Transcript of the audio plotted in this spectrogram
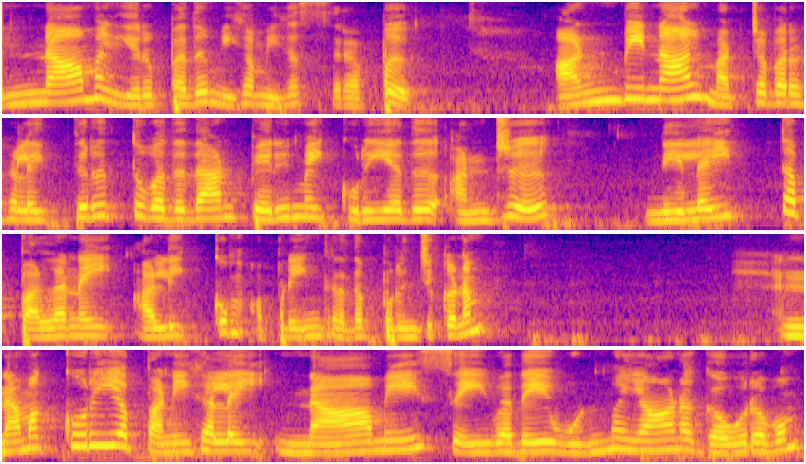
எண்ணாமல் இருப்பது மிக மிக சிறப்பு. அன்பினால் மற்றவர்களை திருத்துவதுதான் பெருமைக்குரியது அன்று. நிலைத்த பலனை அளிக்கும் அப்படிங்கிறத புரிஞ்சுக்கணும். நமக்குரிய பணிகளை நாமே செய்வதே உண்மையான கௌரவம்.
